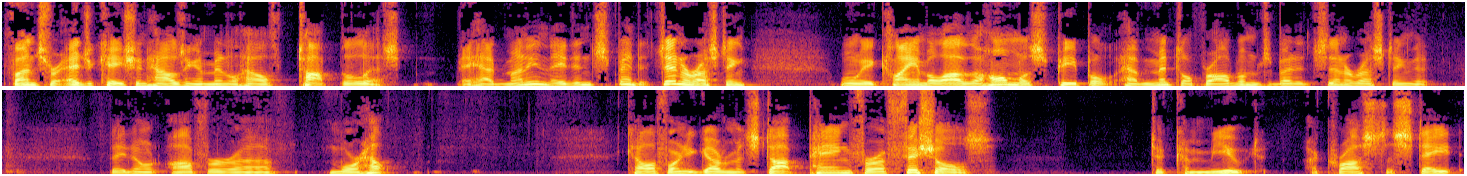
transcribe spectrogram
Funds for education, housing, and mental health top the list. They had money and they didn't spend it. It's interesting when we claim a lot of the homeless people have mental problems, but it's interesting that they don't offer uh, more help. California government stopped paying for officials to commute across the state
